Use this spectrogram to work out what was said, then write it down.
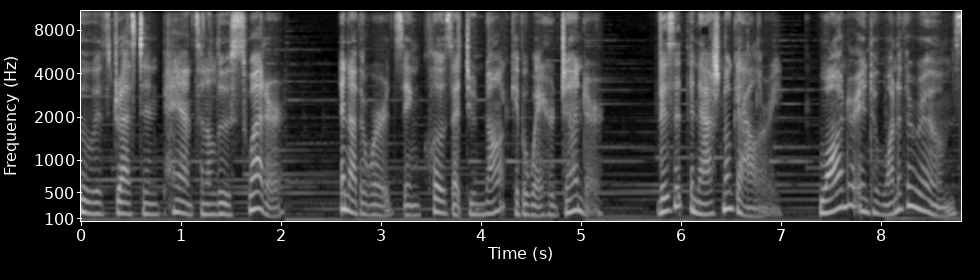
who is dressed in pants and a loose sweater, in other words, in clothes that do not give away her gender, visit the National Gallery, wander into one of the rooms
